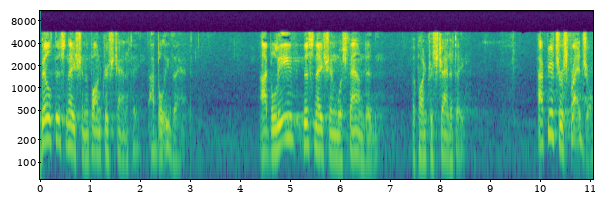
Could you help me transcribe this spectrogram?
built this nation upon Christianity. I believe that. I believe this nation was founded upon Christianity. Our future is fragile.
